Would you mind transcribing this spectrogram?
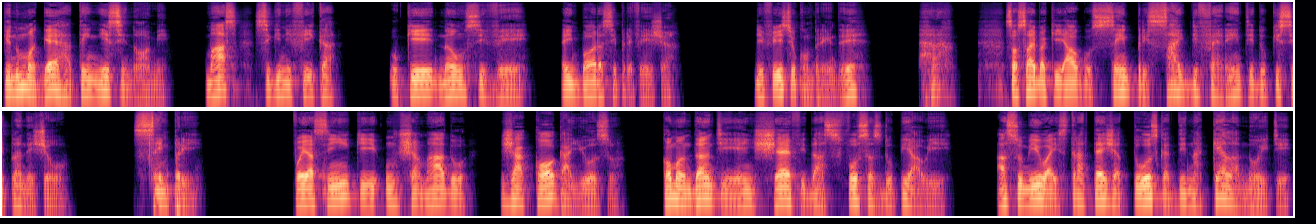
Que numa guerra tem esse nome, mas significa o que não se vê, embora se preveja. Difícil compreender? Só saiba que algo sempre sai diferente do que se planejou. Sempre. Foi assim que um chamado Jacó Gaioso, comandante em chefe das forças do Piauí, assumiu a estratégia tosca de, naquela noite,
